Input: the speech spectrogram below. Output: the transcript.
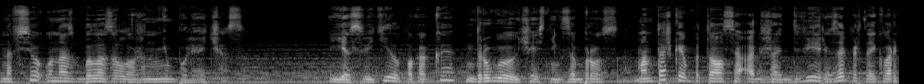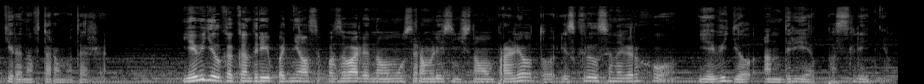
На все у нас было заложено не более часа. Я светил, пока К, другой участник заброса, монтажкой пытался отжать дверь запертой квартиры на втором этаже. Я видел, как Андрей поднялся по заваленному мусором лестничному пролету и скрылся наверху. Я видел Андрея последним.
